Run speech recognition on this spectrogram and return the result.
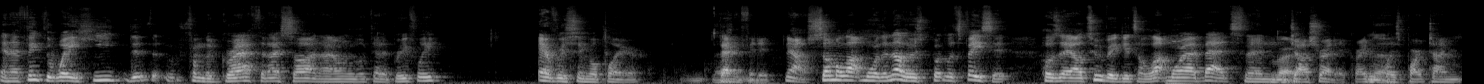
and I think the way he, the, the, from the graph that I saw, and I only looked at it briefly, every single player benefited. Now, some a lot more than others, but let's face it, Jose Altuve gets a lot more at bats than Right. Josh Reddick, right? Who Yeah. plays part time,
